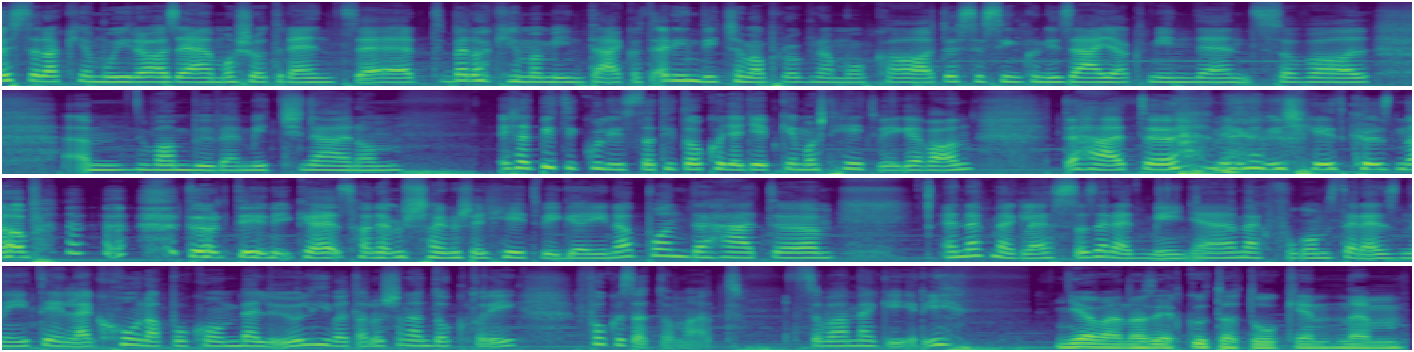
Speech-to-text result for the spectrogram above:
összerakjam újra az elmosott rendszert, berakjam a mintákat, elindítsam a programokat, összeszinkronizáljak mindent, szóval um, van bőven mit csinálnom. És hát pici kulisszatitok, hogy egyébként most hétvége van, tehát uh, még nem is hétköznap történik ez, hanem sajnos egy hétvégei napon, de hát uh, ennek meg lesz az eredménye, meg fogom szerezni tényleg hónapokon belül hivatalosan a doktori fokozatomat. Szóval megéri. Nyilván azért kutatóként nem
